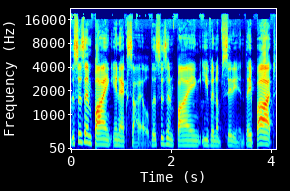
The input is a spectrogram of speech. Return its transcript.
This isn't buying inXile. This isn't buying even Obsidian. They bought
